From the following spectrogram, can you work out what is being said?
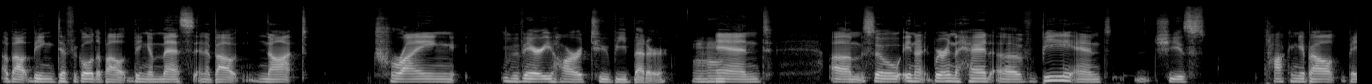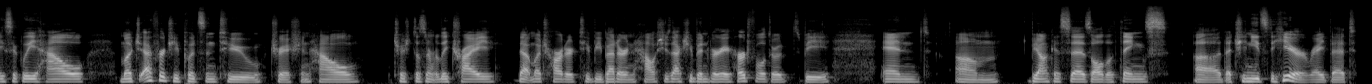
about being difficult, about being a mess, and about not trying very hard to be better. Mm-hmm. And um, so in we're in the head of B, and she's talking about basically how much effort she puts into Trish and how Trish doesn't really try that much harder to be better, and how she's actually been very hurtful towards B. And um, Bianca says all the things uh, that she needs to hear, right? That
